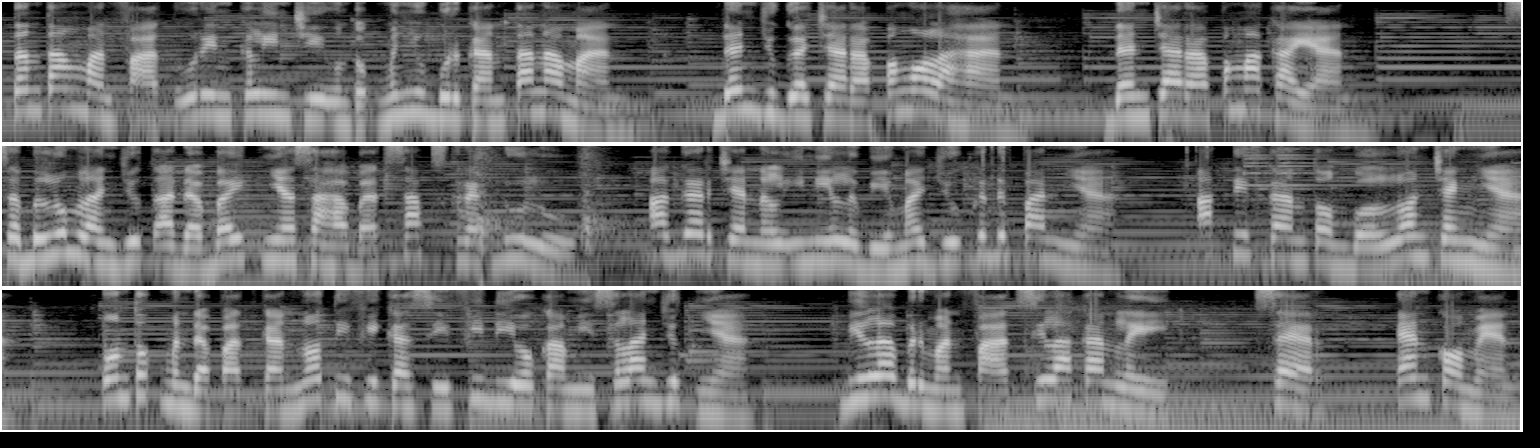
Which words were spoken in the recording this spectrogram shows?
tentang manfaat urin kelinci untuk menyuburkan tanaman, dan juga cara pengolahan, dan cara pemakaian. Sebelum lanjut ada baiknya sahabat subscribe dulu, agar channel ini lebih maju ke depannya. Aktifkan tombol loncengnya, untuk mendapatkan notifikasi video kami selanjutnya. Bila bermanfaat silakan like, share, and comment.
